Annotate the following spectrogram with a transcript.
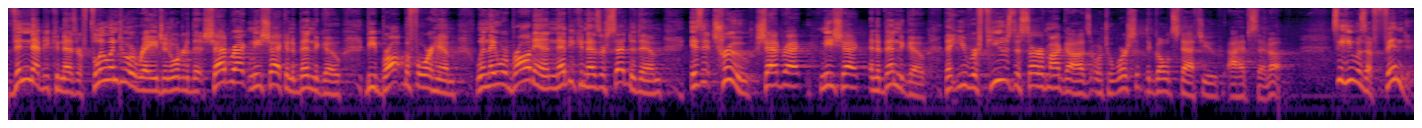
Then Nebuchadnezzar flew into a rage and ordered that Shadrach, Meshach, and Abednego be brought before him. When they were brought in, Nebuchadnezzar said to them, Is it true, Shadrach, Meshach, and Abednego, that you refuse to serve my gods or to worship the gold statue I have set up? See, he was offended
